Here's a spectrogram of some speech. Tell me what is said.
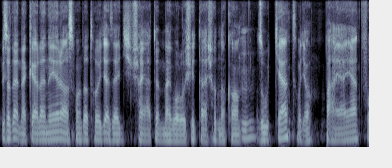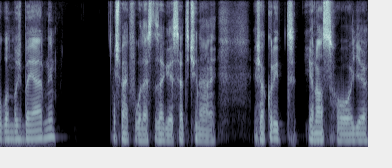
Viszont ennek ellenére azt mondtad, hogy ez egy saját önmegvalósításodnak a, uh-huh. az útját, vagy a pályáját fogod most bejárni, és meg fogod ezt az egészet csinálni. És akkor itt jön az, hogy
